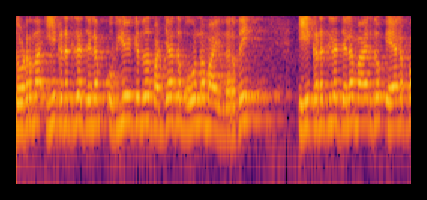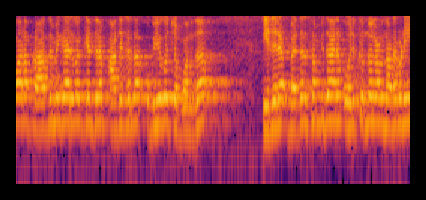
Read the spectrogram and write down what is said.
തുടർന്ന് ഈ കിണറ്റിലെ ജലം ഉപയോഗിക്കുന്നത് പഞ്ചായത്ത് പൂർണമായും നിർത്തി. ഈ കിണറ്റിലെ ജലമായിരുന്നു ഏലപ്പാറ പ്രാഥമികാരോഗ്യ കേന്ദ്രം അധികൃതർ ഉപയോഗിച്ചു പോന്നത്. ഇതിന് ബദൽ സംവിധാനം ഒരുക്കുന്നതിനുള്ള നടപടി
